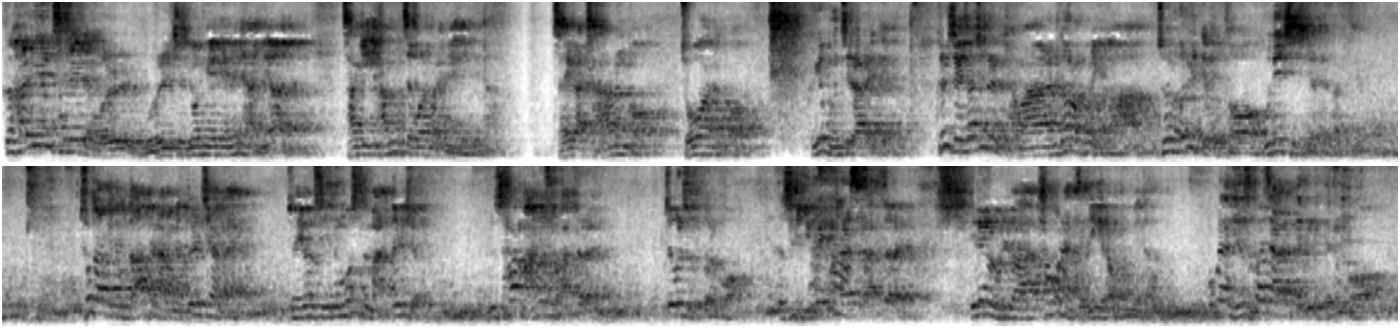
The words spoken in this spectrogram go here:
그 할 일을 찾을 때 뭘, 뭘 적용해야 되느냐 하면 자기 강점을 활용해야 됩니다. 자기가 잘하는 거, 좋아하는 거, 그게 뭔지를 알아야 돼요. 그래서 제 자신을 가만히 돌아보니까 저는 어릴 때부터 무대 체질이었던 것 같아요. 초등학교 때부터 앞에 나가면 떨지 않아요. 저 여기서 있는 모습들만 안 떨죠. 그래서 사람 많을수록 안 떨어요. 적을수록 떨고. 그래서 이후에 많을수록 안 떨어요. 이런 걸 우리가 타고난 재능이라고. 뭐 그냥 연습하지 때 그렇게 되는 거.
